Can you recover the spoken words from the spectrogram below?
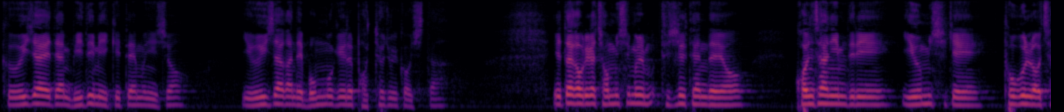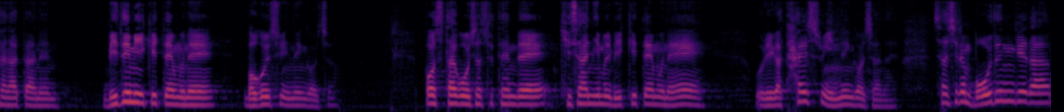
그 의자에 대한 믿음이 있기 때문이죠. 이 의자가 내 몸무게를 버텨줄 것이다. 이따가 우리가 점심을 드실 텐데요. 권사님들이 이 음식에 독을 넣지 않았다는 믿음이 있기 때문에 먹을 수 있는 거죠. 버스 타고 오셨을 텐데 기사님을 믿기 때문에 우리가 탈 수 있는 거잖아요. 사실은 모든 게 다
